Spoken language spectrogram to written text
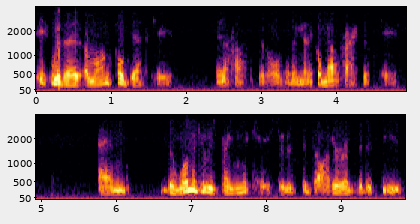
it, with a, a wrongful death case in a hospital, in a medical malpractice case, and the woman who was bringing the case, who was the daughter of the deceased,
